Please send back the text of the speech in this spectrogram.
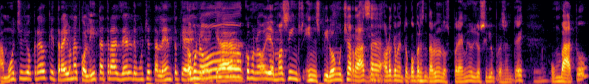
a muchos yo creo que trae una colita atrás de él de mucho talento que... ¿Cómo que- no? que ha- ¿Cómo no? Y además in- inspiró mucha raza. Ahora que me tocó presentarlo en los premios, yo sí lo presenté. Un vato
